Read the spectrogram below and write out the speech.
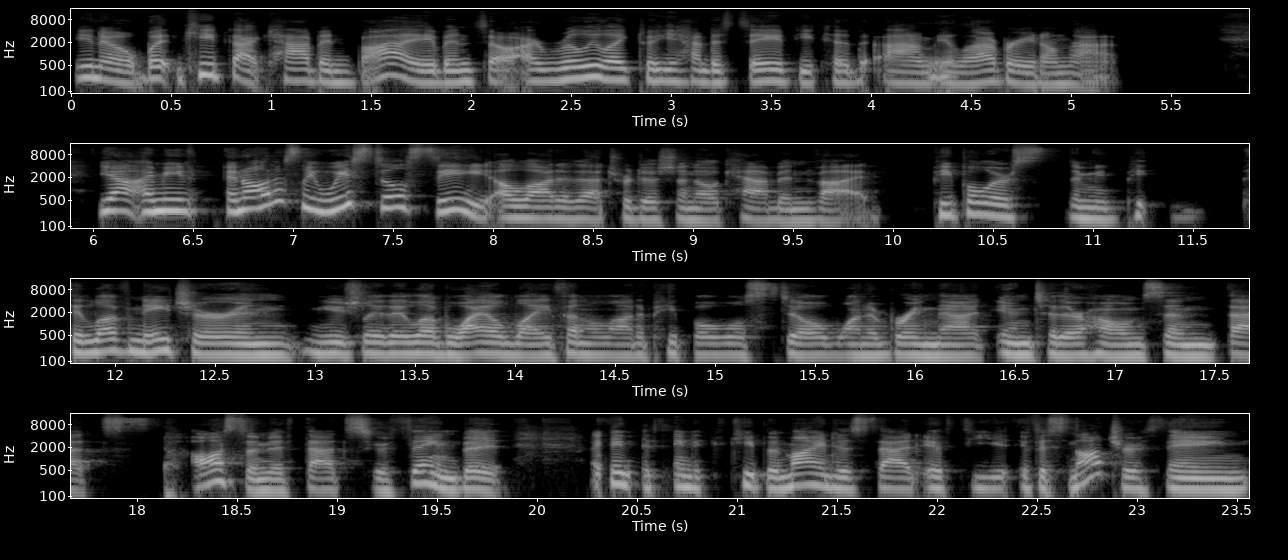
you know, but keep that cabin vibe? And so I really liked what you had to say. If you could um, elaborate on that. Yeah, I mean, and honestly, we still see a lot of that traditional cabin vibe people are i mean pe- they love nature and usually they love wildlife and a lot of people will still want to bring that into their homes and that's awesome if that's your thing but i think the thing to keep in mind is that if you if it's not your thing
